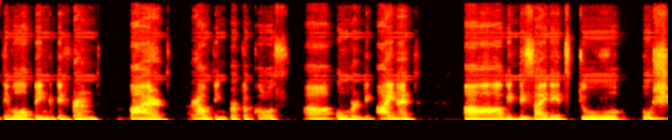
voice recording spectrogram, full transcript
developing different wired routing protocols uh, over the INET, uh, we've decided to push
